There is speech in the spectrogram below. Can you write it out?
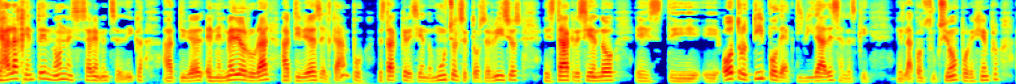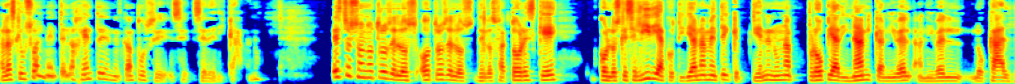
Ya la gente no necesariamente se dedica a actividades, en el medio rural, a actividades del campo. Está creciendo mucho el sector servicios, está creciendo este eh, otro tipo de actividades a las que, eh, la construcción, por ejemplo, a las que usualmente la gente en el campo se, se, dedicaba. Estos son otros de los, otros de los, de los factores que con los que se lidia cotidianamente y que tienen una propia dinámica a nivel, a nivel local.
